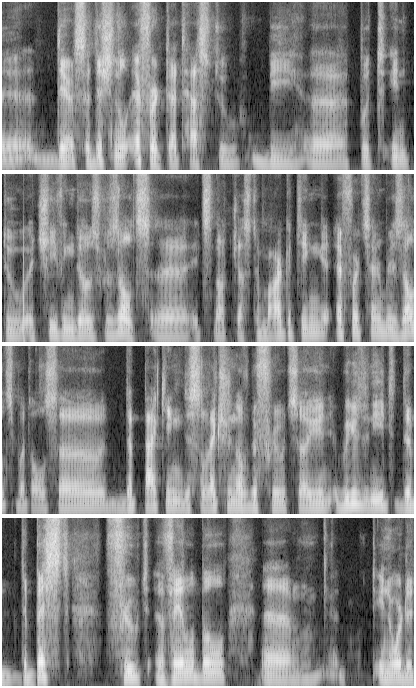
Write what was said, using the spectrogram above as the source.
uh, there's additional effort that has to be uh, put into achieving those results. Uh, it's not just the marketing efforts and results, but also the packing, the selection of the fruit. So you really need the, the best fruit available um, in order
